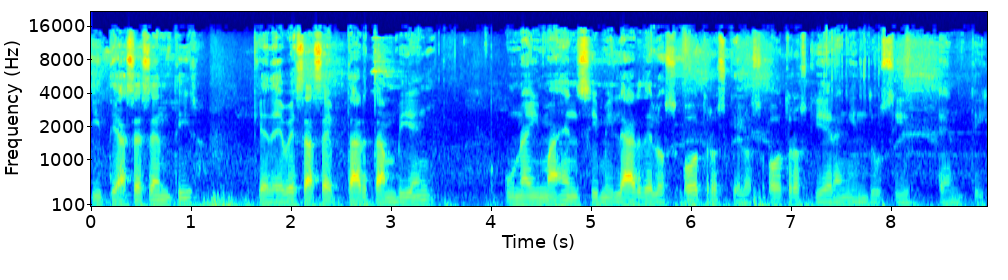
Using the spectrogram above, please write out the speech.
Y te hace sentir que debes aceptar también una imagen similar de los otros que los otros quieren inducir en ti.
